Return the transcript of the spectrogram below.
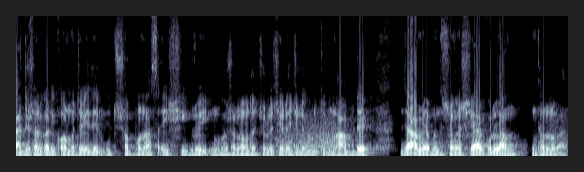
রাজ্য সরকারি কর্মচারীদের উৎসব বোনাস এই শীঘ্রই ঘোষণা হতে চলেছে, এটা ছিল গুরুত্বপূর্ণ আপডেট যা আমি আপনাদের সঙ্গে শেয়ার করলাম। ধন্যবাদ।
